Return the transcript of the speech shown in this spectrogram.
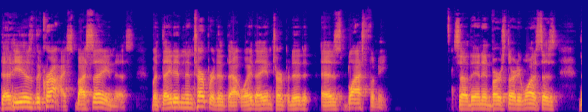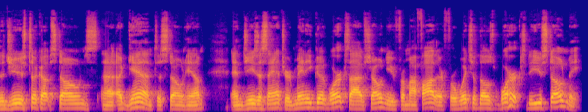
that He is the Christ by saying this. But they didn't interpret it that way. They interpreted it as blasphemy. So then in verse 31, it says, The Jews took up stones uh, again to stone him. And Jesus answered, Many good works I have shown you from my Father. For which of those works do you stone me?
